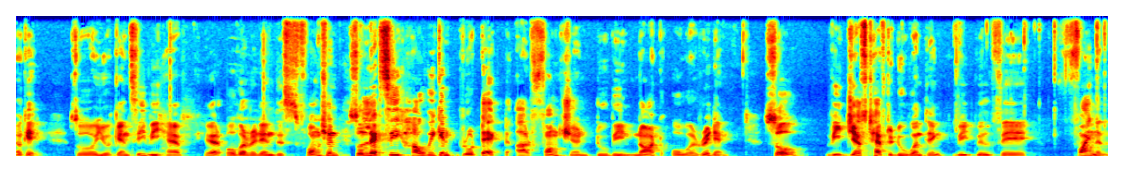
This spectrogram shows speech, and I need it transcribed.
Okay, so you can see we have here overridden this function. So let's see how we can protect our function to be not overridden. So we just have to do one thing. We will say final.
